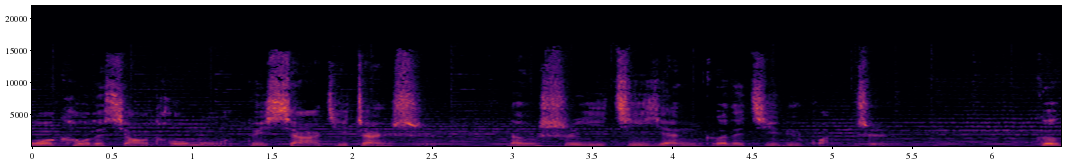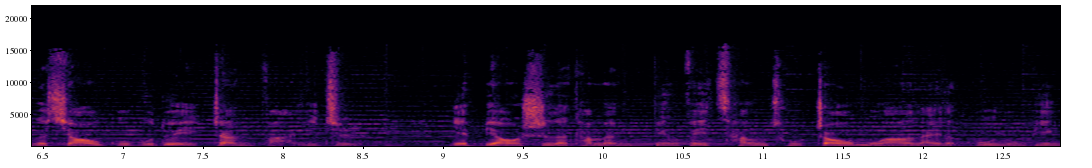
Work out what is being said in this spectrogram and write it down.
倭寇的小头目对下级战士能施以极严格的纪律管制。各个小股部队战法一致。也表示了他们并非仓促招募而来的雇佣兵，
